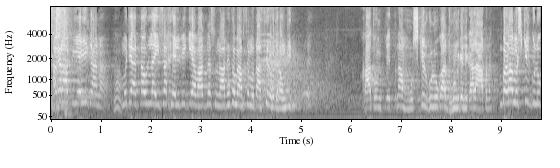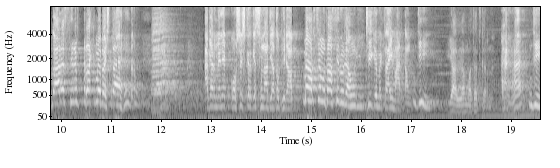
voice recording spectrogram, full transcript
اگر آپ یہی گانا مجھے عطا اللہ عیسیٰ خیلوی کی آواز میں سنا دیں تو میں آپ سے متاثر ہو جاؤں گی خاتون کتنا مشکل گلوکار ڈھونڈ کے نکالا آپ نے بڑا مشکل گلوکار ہے صرف ٹرک میں بچتا ہے اگر میں نے کوشش کر کے سنا دیا تو پھر آپ میں آپ سے متاثر ہو جاؤں گی ٹھیک ہے میں ٹرائی مارتا ہوں جی یا اللہ مدد کرنا جی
